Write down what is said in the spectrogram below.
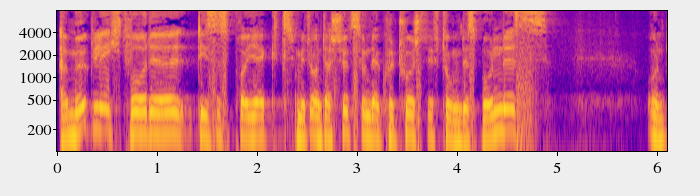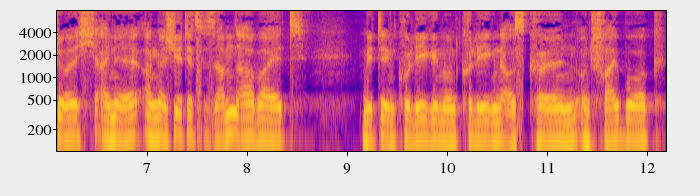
Ermöglicht wurde dieses Projekt mit Unterstützung der Kulturstiftungen des Bundes und durch eine engagierte Zusammenarbeit mit den Kolleginnen und Kollegen aus Köln und Freiburg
